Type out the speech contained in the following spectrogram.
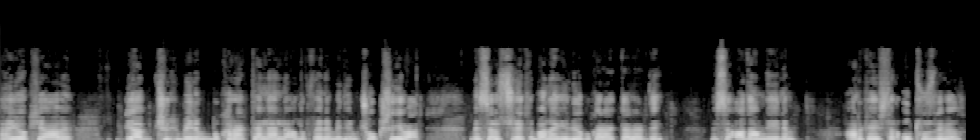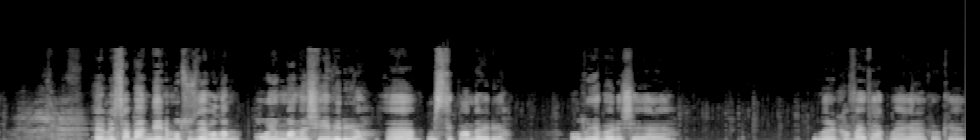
Ya yok ya abi. Ya çünkü benim bu karakterlerle alıp veremediğim çok şey var. Mesela sürekli bana geliyor bu karakterlerde. Mesela adam diyelim arkadaşlar 30 level. Mesela ben diyelim 30 level'ım. Oyun bana şey veriyor. E, Mystic Panda veriyor. Oluyor böyle şeyler ya. Bunları kafaya takmaya gerek yok yani.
